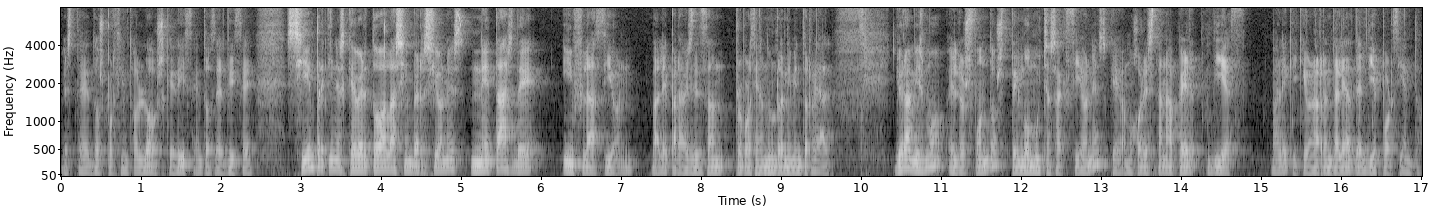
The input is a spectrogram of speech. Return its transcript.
este 2% loss que dice. Entonces dice, siempre tienes que ver todas las inversiones netas de inflación. ¿Vale? Para ver si te están proporcionando un rendimiento real. Yo ahora mismo en los fondos tengo muchas acciones que a lo mejor están a PER 10, ¿vale? Que quieren una rentabilidad del 10%.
